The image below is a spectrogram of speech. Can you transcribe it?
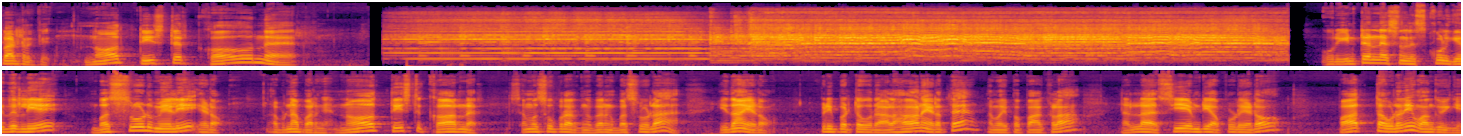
பிளாட் இருக்குது நார்த் ஈஸ்டர் கார்னர் ஒரு இன்டர்நேஷ்னல் ஸ்கூலுக்கு எதிரிலேயே பஸ் ரோடு மேலேயே இடம். அப்படின்னா பாருங்கள் நார்த் ஈஸ்ட் கார்னர் செம்ம சூப்பராக இருக்குங்க பாருங்கள் பஸ் ரோடா இதான் இடம். இப்படிப்பட்ட ஒரு அழகான இடத்த நம்ம இப்போ பார்க்கலாம். நல்ல சிஎம்டி அப்ரூவ்டு இடம். பார்த்த உடனே வாங்குவீங்க.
